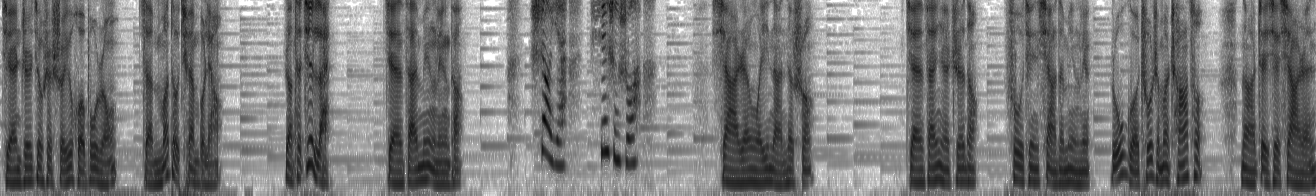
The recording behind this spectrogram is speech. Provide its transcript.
简直就是水火不容。怎么都劝不了，让他进来。简凡命令道：“少爷，先生说。”下人为难的说：“简凡也知道，父亲下的命令，如果出什么差错，那这些下人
